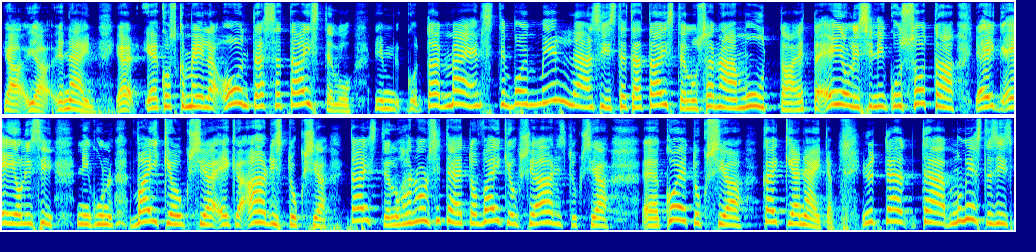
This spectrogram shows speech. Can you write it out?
ja, ja, ja näin. Ja, ja koska meillä on tässä taistelu, niin ta, mä en sitten voi millään siis tätä taistelusanaa muuttaa, että ei olisi niin kuin sota ja ei, ei olisi niin kuin vaikeuksia eikä ahdistuksia. Taisteluhan on sitä, että on vaikeuksia, ahdistuksia, koetuksia, kaikkia näitä. Ja nyt tämä, tämä mun mielestä siis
